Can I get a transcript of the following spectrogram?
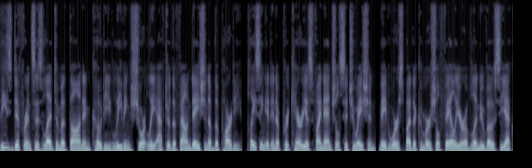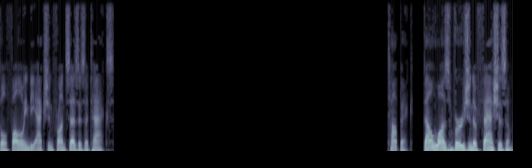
These differences led to Mathon and Coty leaving shortly after the foundation of the party, placing it in a precarious financial situation, made worse by the commercial failure of Le Nouveau Siècle following the Action Française's attacks. Valois' version of fascism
